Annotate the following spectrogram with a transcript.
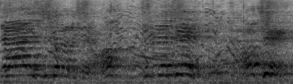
자, 지켜봐주세요. 준비했지? 오케이.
